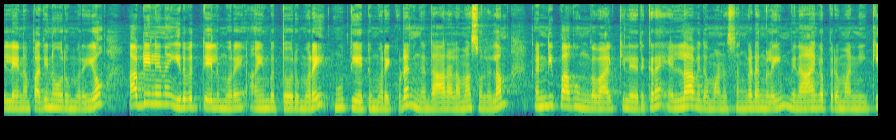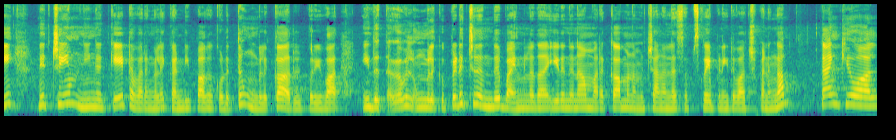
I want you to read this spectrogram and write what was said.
இல்லைன்னா பதினோரு முறையோ அப்படி இல்லைன்னா இருபத்தேழு முறை ஐம்பத்தோரு முறை நூற்றி எட்டு முறை கூட நீங்கள் தாராளமாக சொல்லலாம். கண்டிப்பாக உங்கள் வாழ்க்கையில் இருக்கிற எல்லா விதமான சங்கடங்களையும் விநாயக பெருமான் நீக்கி நிச்சயம் நீங்கள் கேட்ட வரங்களை கண்டிப்பாக கொடுத்து உங்களுக்கு அருள் புரிவார். இது தகவல் உங்களுக்கு பிடிச்சிருந்து பயனுள்ளதாக இருந்துன்னா மறக்காமல் நம்ம சேனலை சப்ஸ்கிரைப் பண்ணிவிட்டு வாட்ச் பண்ணுங்கள் தேங்க்யூ ஆல்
